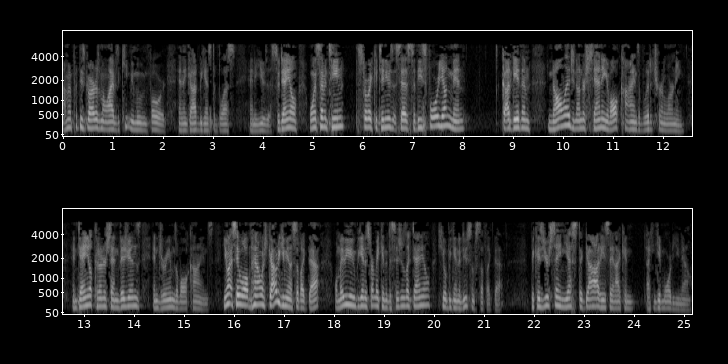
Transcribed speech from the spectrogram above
I'm going to put these guardrails in my life to keep me moving forward. And then God begins to bless and He uses. It. So Daniel 1:17, the story continues. It says, "To these four young men, God gave them knowledge and understanding of all kinds of literature and learning." And Daniel could understand visions and dreams of all kinds. You might say, well, man, I wish God would give me stuff like that. Well, maybe you begin to start making the decisions like Daniel, he'll begin to do some stuff like that. Because you're saying yes to God, he's saying, I can, I can give more to you now.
